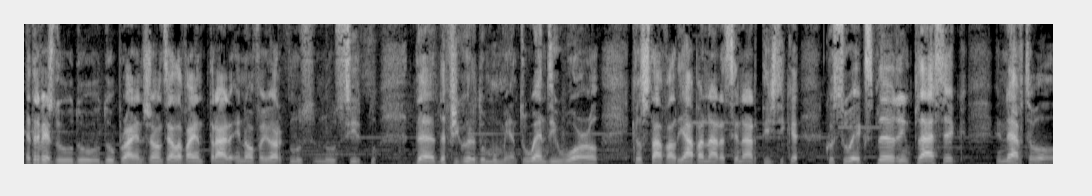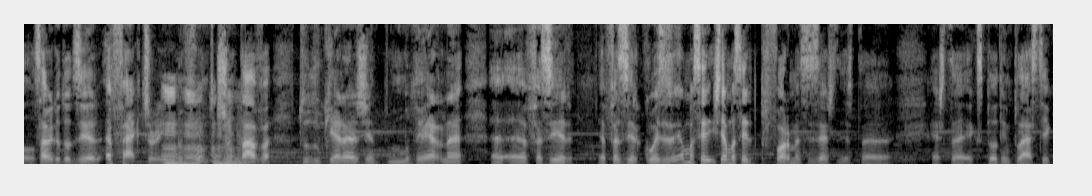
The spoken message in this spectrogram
Através do, do, do Brian Jones, ela vai entrar em Nova York no, no círculo da, da figura do momento, o Andy Warhol, que ele estava ali a abanar a cena artística com a sua Exploding Plastic Inevitable. Sabem o que eu estou a dizer? A Factory, no Uhum, fundo, que juntava tudo o que era gente moderna a, a fazer, a fazer coisas. É uma série, isto é uma série de performances, esta, esta, esta Exploding Plastic,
